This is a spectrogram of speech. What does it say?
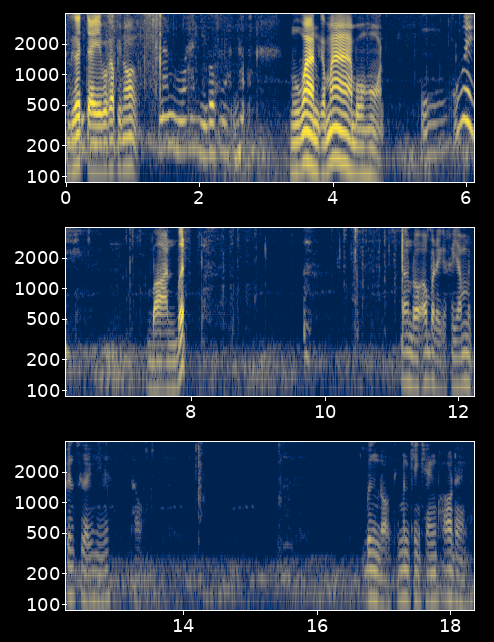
เหลือใจบ่ครับพี่น้องน้ำหวานนี่บ่หอนเนาะหมู่บ้านกับมาบ่หอด อืมอุ้ยบานเบิดดังดอกเอาไปไหนก็ขยำมันเป็นเสืออย่างนี้เลยเท่าเบิ้งดอกที่มันแข็งๆพอได้นะ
